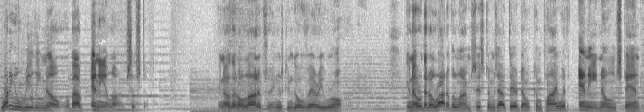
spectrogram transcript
what do you really know about any alarm system? You know that a lot of things can go very wrong. You know that a lot of alarm systems out there don't comply with any known standard.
